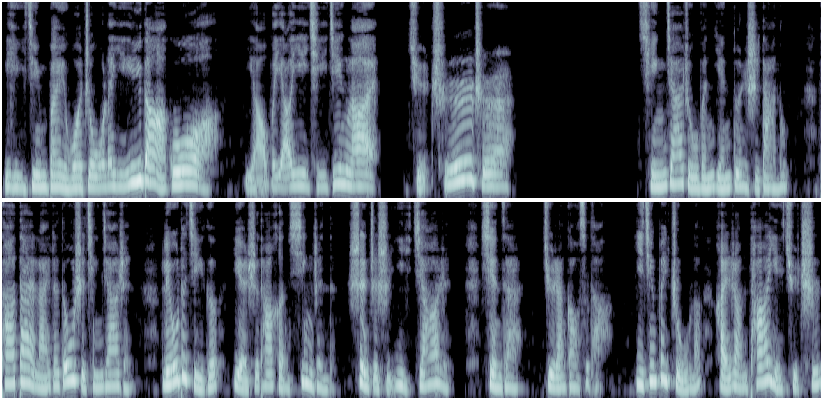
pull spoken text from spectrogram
已经被我煮了一大锅，要不要一起进来去吃吃？”秦家主闻言顿时大怒，他带来的都是秦家人，留的几个也是他很信任的。甚至是一家人，现在居然告诉他已经被煮了，还让他也去吃，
